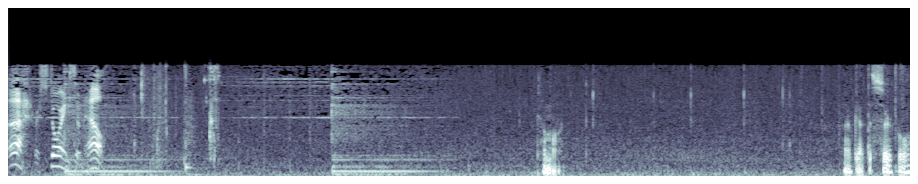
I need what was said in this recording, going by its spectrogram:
Ugh, restoring some health. Circle.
